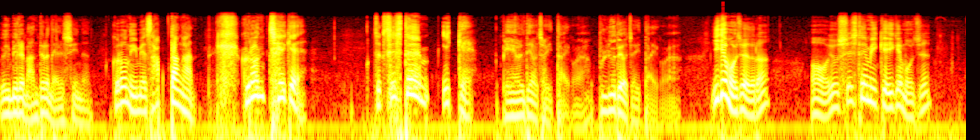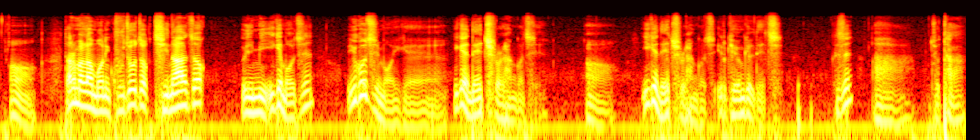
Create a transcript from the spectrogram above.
의미를 만들어낼 수 있는 그런 의미에서 합당한 그런 체계 즉 시스템 있게 배열되어져 있다 이거야. 분류되어져 있다 이거야. 이게 뭐죠 얘들아? 어요 시스템 있게 이게 뭐지? 어 다른 말로 뭐니? 구조적 진화적 의미. 이게 뭐지? 이거지 뭐 이게. 이게 내추럴한 거지. 어 이게 내추럴한 거지. 이렇게 연결되지 그지? 아 좋다.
